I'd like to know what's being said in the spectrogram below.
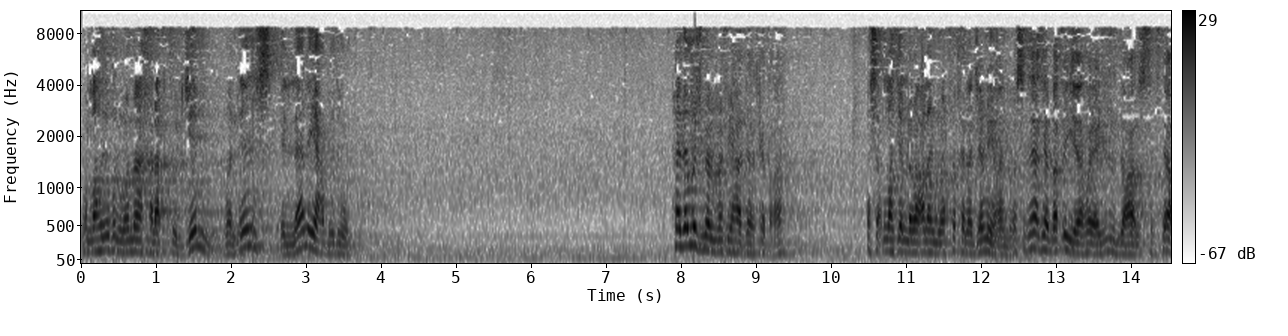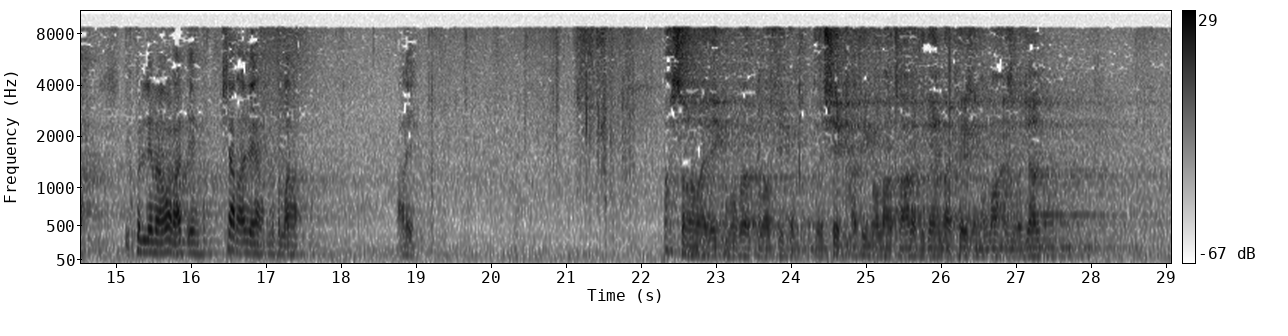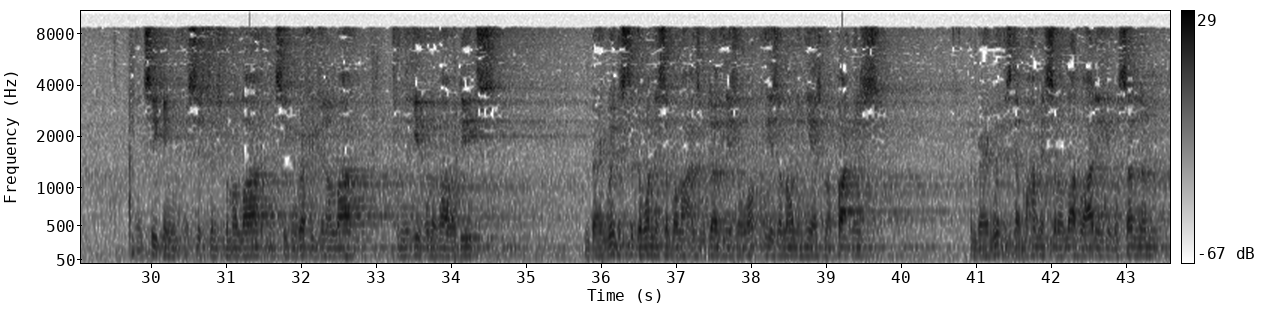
والله يقول وما خلقت الجن والإنس إلا ليعبدون. هذا مجمل ما في هذه القطعة. أسأل الله جل وعلا أن يوفقنا جميعا. وستأتي البقية ويجوز دعاء الاستفتاح. بكل ما ورد شرع إليه رحمة الله عليه Assalamu alaikum wa barakallahu The Sheikh Hafib Allah Ta'ala began by praising Allah Azza wa Jal and seeking assistance from Allah and seeking refuge in Allah from the evil of our deeds and bearing witness to the oneness of Allah Azza wa Jal. He is alone, he is alone and He has no partners and bearing witness that Muhammad Sallallahu Alaihi Wasallam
